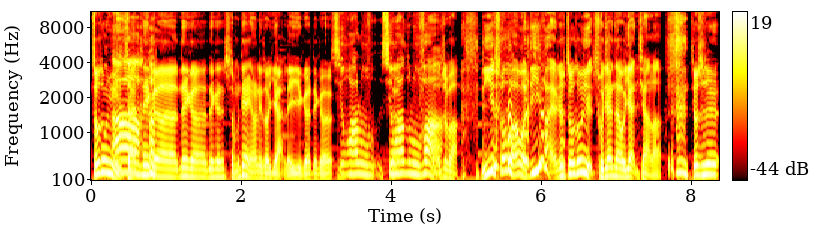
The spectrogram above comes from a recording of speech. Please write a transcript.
周冬雨在啊那个、那个那个什么电影里头演了一个那个心花怒心花怒放是吧？你一说完，我第一反应就周冬雨出现在我眼前了，就是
